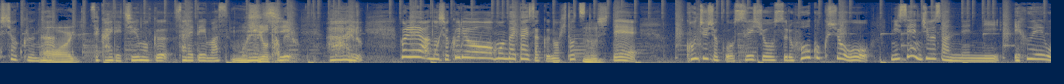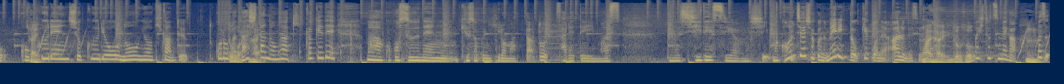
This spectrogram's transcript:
食が世界で注目されています。虫を食べる。はい。これあの食料問題対策の一つとして、うん、昆虫食を推奨する報告書を2013年に FAO 国連食糧農業機関というところが出したのがきっかけで、はい、まあここ数年急速に広まったとされています。虫ですよ虫、まあ、昆虫食のメリット結構ねあるんですよね。はいはいどうぞ、まあ、一つ目が、うん、まず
